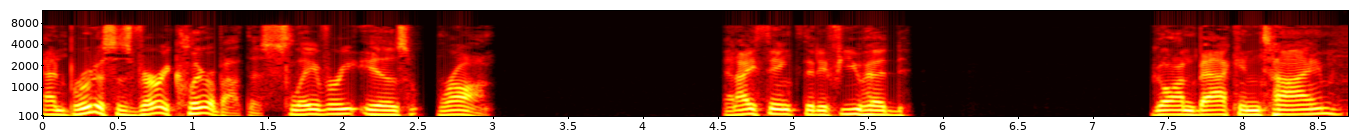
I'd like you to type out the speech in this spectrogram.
and Brutus is very clear about this. Slavery is wrong. And I think that if you had gone back in time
